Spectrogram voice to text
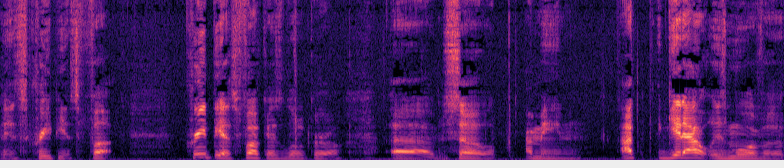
It's creepy as fuck, creepy as fuck as a little girl. Uh, so I mean, I Get Out is more of a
